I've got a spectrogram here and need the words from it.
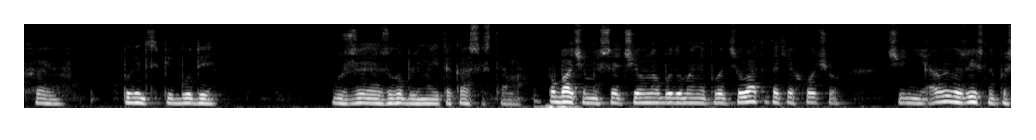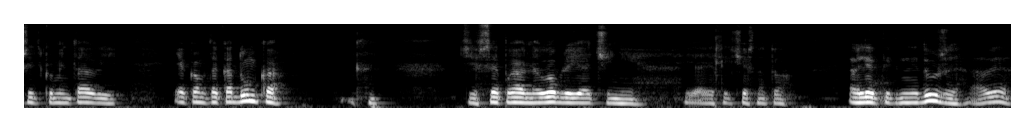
Хай, в принципі, буде вже зроблена і така система. Побачимо ще, чи воно буде у мене працювати так, як хочу, чи ні. А ви, звісно, пишіть коментарі, як вам така думка, чи все правильно роблю я, чи ні. Я, якщо чесно, то електрик не дуже, але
